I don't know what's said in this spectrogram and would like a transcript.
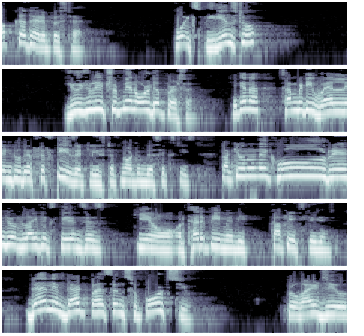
آپ کا تھراپسٹ ہے، وہ ایکسپیرئنسڈ ہو۔ Usually it should be an older person ٹھیک ہے نا؟ Somebody well in fifties at least if not in sixties تاکہ انہوں نے ایک whole range of life experience کیے ہوں اور تھراپی میں بھی کافی ایکسپیرئنس ہو۔ Then if that person supports you provide you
